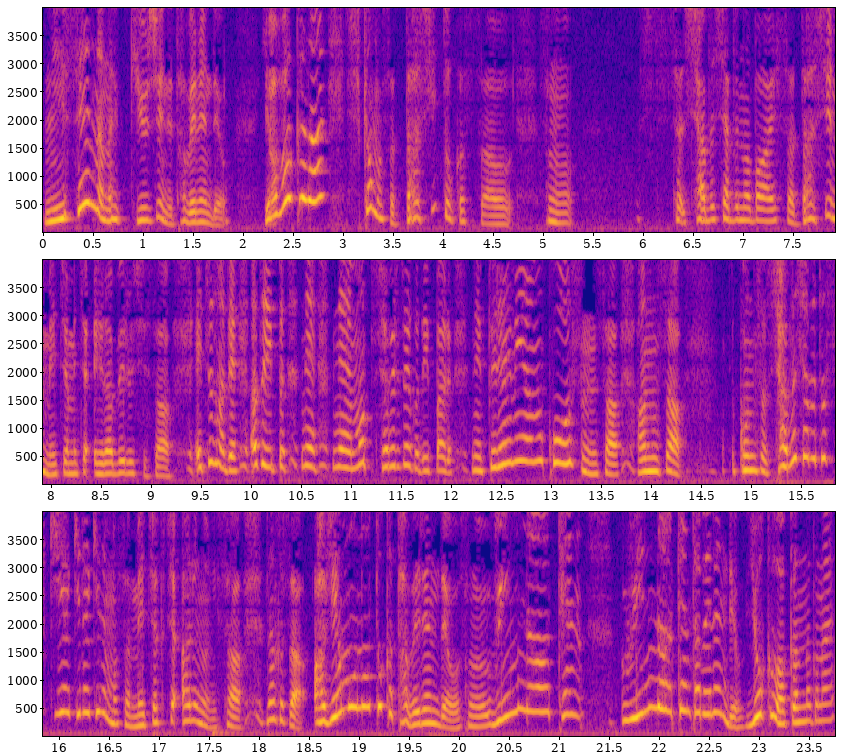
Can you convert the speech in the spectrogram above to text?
2790円で食べれるんだよ。やばくない？しかもさだしとかさそのしゃぶしゃぶの場合さ、だしめちゃめちゃ選べるしさ、え、ちょっと待って、あと1分、ねねもっと喋りたいこといっぱいある。ねプレミアムコースにさ、あのさ、このさ、しゃぶしゃぶとすき焼きだけでもさ、めちゃくちゃあるのにさ、なんかさ、揚げ物とか食べれんだよ。その、ウィンナー天、ウィンナー店食べれんだよ。よくわかんなくない？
